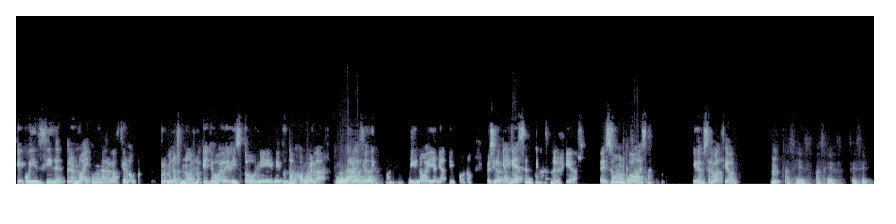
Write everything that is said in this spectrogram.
que coinciden, pero no hay como una relación, o por, lo menos no es lo que yo he visto, ni, ni tú tampoco, ¿verdad? una relación directa entre el signo y el neatipo, ¿no? Pero sino que hay que sentir las energías. Es un juego y de observación. Mm. Así es, así es, sí, sí.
